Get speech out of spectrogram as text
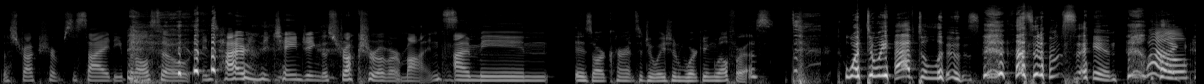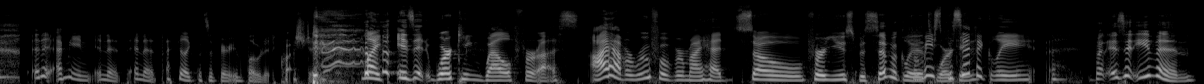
the structure of society, but also entirely changing the structure of our minds. I mean, is our current situation working well for us? what do we have to lose? That's what I'm saying. Well, Like, it, I mean, in it, in it, I feel like that's a very loaded question. like, is it working well for us? I have a roof over my head, so for you specifically, for me working. specifically, uh, But is it even?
